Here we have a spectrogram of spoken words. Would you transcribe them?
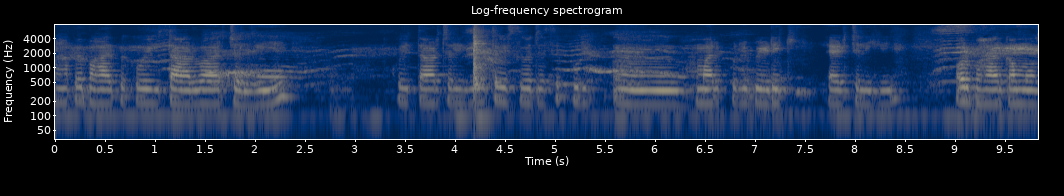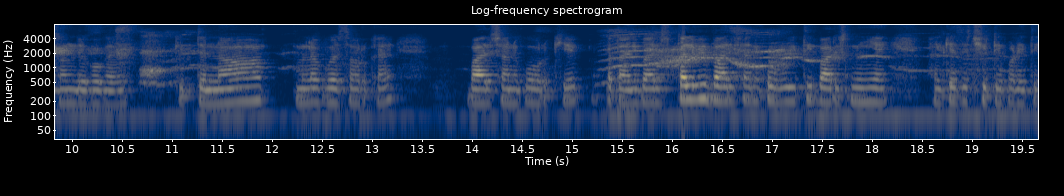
यहाँ पे बाहर पे कोई तार वार चल गई है। कोई तार चल गई है तो इस वजह से पूरी हमारे पूरे बेड़े की लाइट चली गई और बाहर का मौसम देखो गए कितना मतलब वैसा हो रखा है। बारिश आने को हो रखी है। पता नहीं बारिश, कल भी बारिश आने को हुई थी, बारिश नहीं है, हल्के से छीटे पड़े थे।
